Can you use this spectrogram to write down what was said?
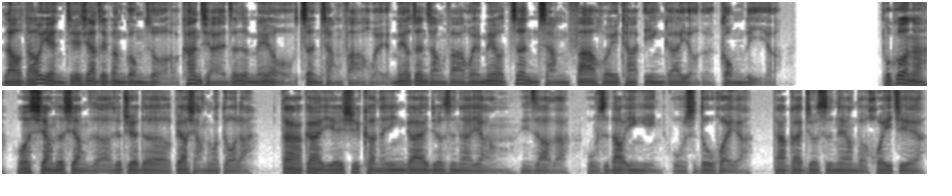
老导演接下这份工作，看起来真的没有正常发挥，没有正常发挥，没有正常发挥他应该有的功力啊。不过呢，我想着想着就觉得不要想那么多了，大概也许可能应该就是那样，你知道的，五十道阴影，五十度灰啊，大概就是那样的灰阶啊。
